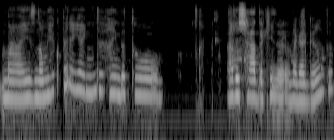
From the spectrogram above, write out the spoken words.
Mas não me recuperei ainda. Ainda tô avexada aqui na, na garganta.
